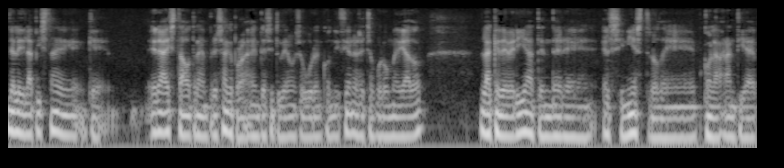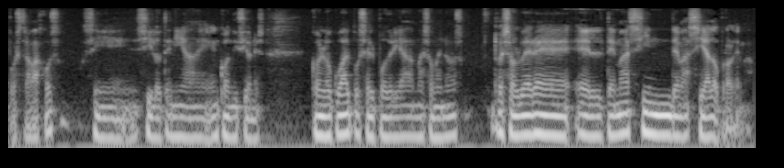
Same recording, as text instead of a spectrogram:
ya leí la pista de que era esta otra empresa que probablemente si tuviera un seguro en condiciones hecho por un mediador la que debería atender eh, el siniestro de, con la garantía de postrabajos si, si lo tenía en condiciones. Con lo cual pues él podría más o menos resolver eh, el tema sin demasiado problema.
